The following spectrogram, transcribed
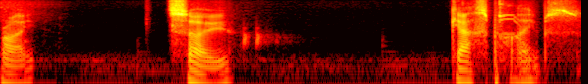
Right. So, gas pipes.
